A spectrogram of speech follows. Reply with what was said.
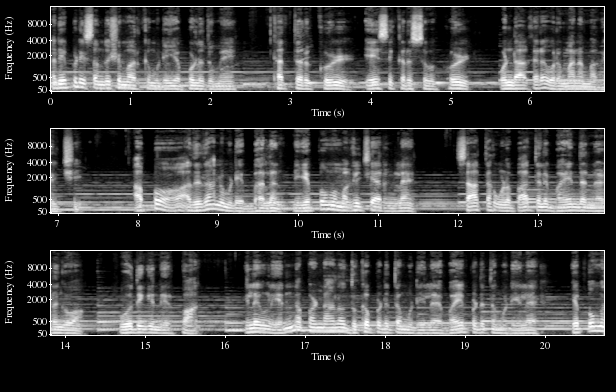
அது எப்படி சந்தோஷமாக இருக்க முடியும் எப்பொழுதுமே? கத்தருக்குள் இயேசு கிறிஸ்துவுக்குள் உண்டாகிற ஒரு மன மகிழ்ச்சி. அப்போது அதுதான் நம்முடைய பலன். நீ எப்பவும் மகிழ்ச்சியாக இருங்களேன். சாத்தா உங்களை பார்த்தாலே பயந்து நடுங்குவான் ஒதுங்கி நிற்பான். இல்லை உங்களை என்ன பண்ணாலும் துக்கப்படுத்த முடியல பயப்படுத்த முடியல எப்பவுமே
